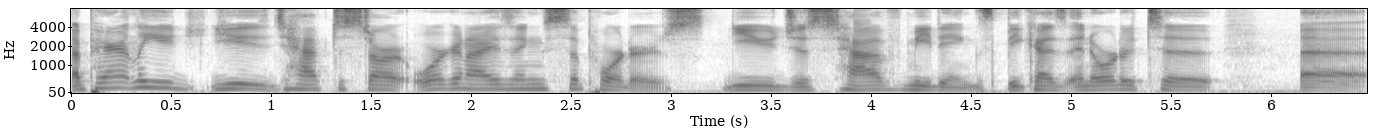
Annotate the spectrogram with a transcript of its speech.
apparently, you, you have to start organizing supporters. You just have meetings because in order to uh,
